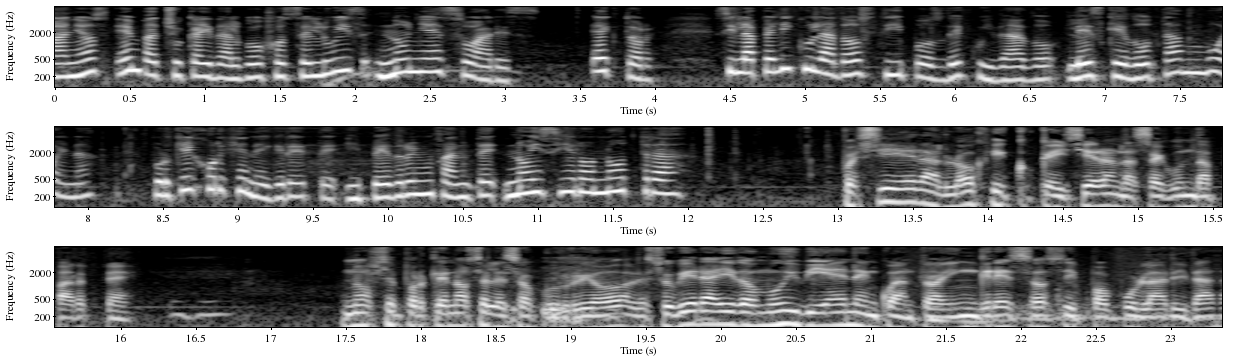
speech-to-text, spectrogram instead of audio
años en Pachuca Hidalgo, José Luis Núñez Suárez. Héctor, si la película Dos tipos de cuidado les quedó tan buena, ¿por qué Jorge Negrete y Pedro Infante no hicieron otra? Pues sí, era lógico que hicieran la segunda parte. No sé por qué no se les ocurrió. Les hubiera ido muy bien en cuanto a ingresos y popularidad.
